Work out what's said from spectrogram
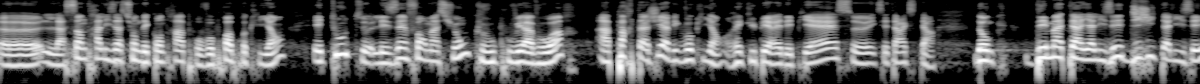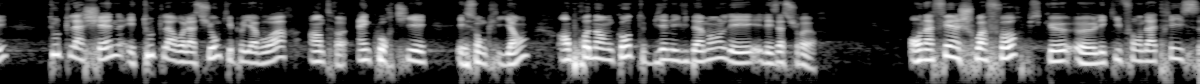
euh, la centralisation des contrats pour vos propres clients et toutes les informations que vous pouvez avoir à partager avec vos clients, récupérer des pièces, etc., euh, etc. Donc dématérialiser, digitaliser toute la chaîne et toute la relation qu'il peut y avoir entre un courtier et son client, en prenant en compte bien évidemment les, assureurs. On a fait un choix fort puisque euh, l'équipe fondatrice,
